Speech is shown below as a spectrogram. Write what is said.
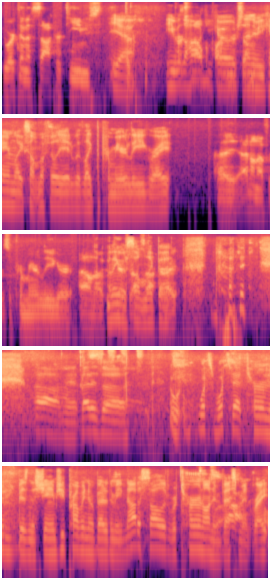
He worked in a soccer team's. Yeah. He was a hockey coach, then something. he became like something affiliated with like the Premier League, right? Uh, I don't know if it's a Premier League or I don't know. I think it was something like that. oh man, that is uh, what's what's that term in business, James? You'd probably know better than me. Not a solid return on investment, right?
